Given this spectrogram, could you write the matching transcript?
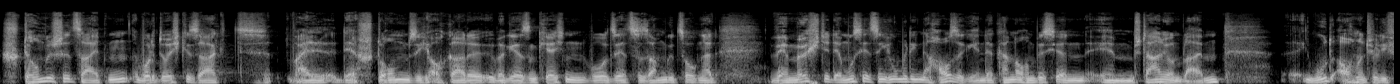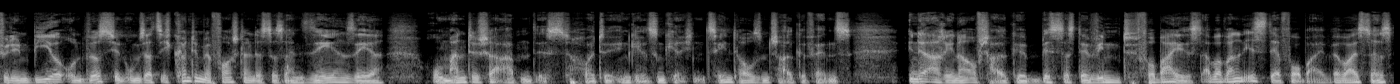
stürmische Zeiten wurde durchgesagt, weil der Sturm sich auch gerade über Gelsenkirchen wohl sehr zusammengezogen hat. Wer möchte, der muss jetzt nicht unbedingt nach Hause gehen, der kann auch ein bisschen im Stadion bleiben. Gut auch natürlich für den Bier- und Würstchenumsatz. Ich könnte mir vorstellen, dass das ein sehr, sehr romantischer Abend ist heute in Gelsenkirchen. 10.000 Schalke-Fans in der Arena auf Schalke, bis dass der Wind vorbei ist. Aber wann ist der vorbei? Wer weiß das?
